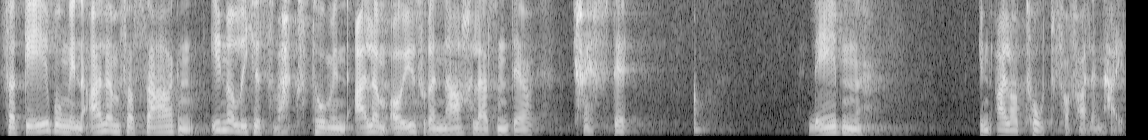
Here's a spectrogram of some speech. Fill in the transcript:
Vergebung in allem Versagen, innerliches Wachstum in allem äußeren Nachlassen der Kräfte, Leben in aller Todverfallenheit.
